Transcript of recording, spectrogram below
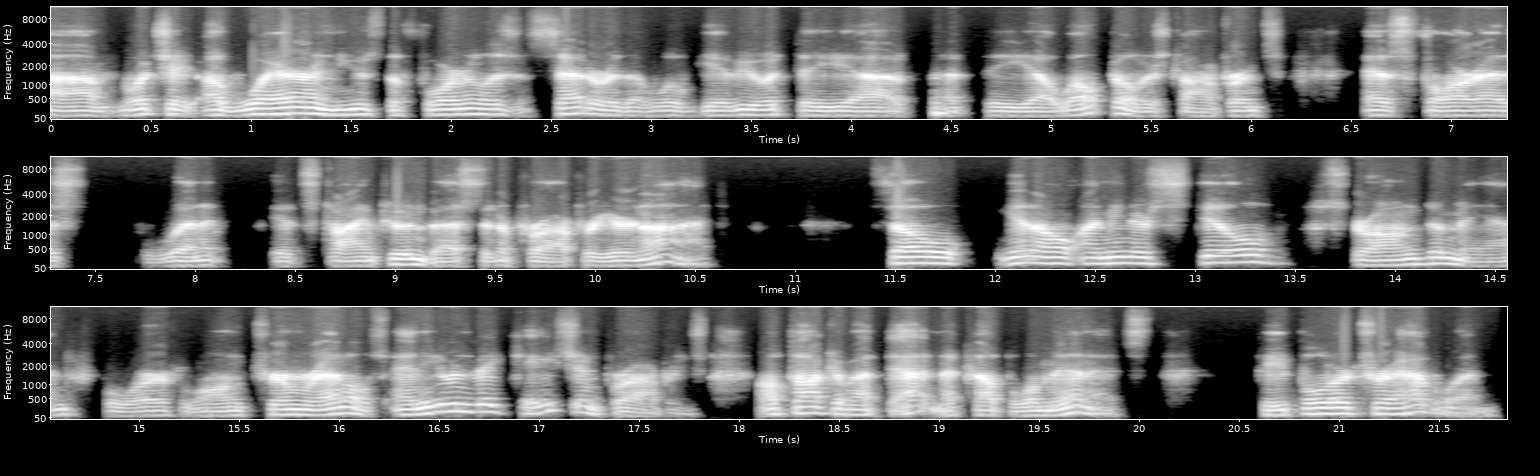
um, which aware and use the formulas, et cetera, that we'll give you at the uh, at the uh, Wealth Builders Conference as far as when it, it's time to invest in a property or not. So, you know, I mean, there's still strong demand for long term rentals and even vacation properties. I'll talk about that in a couple of minutes. People are traveling,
